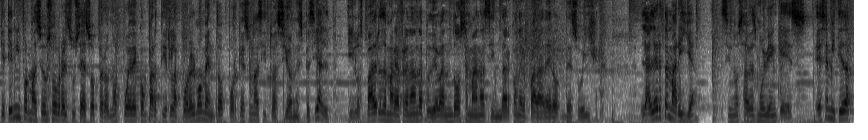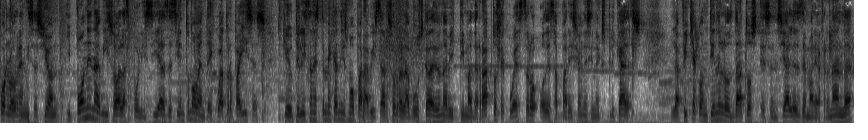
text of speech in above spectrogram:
que tiene información sobre el suceso pero no puede compartirla por el momento porque es una situación especial. Y los padres de María Fernanda pues llevan dos semanas sin dar con el paradero de su hija. La alerta amarilla si no sabes muy bien qué es, es emitida por la organización y pone en aviso a las policías de 194 países que utilizan este mecanismo para avisar sobre la búsqueda de una víctima de rapto, secuestro o desapariciones inexplicadas. La ficha contiene los datos esenciales de María Fernanda,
